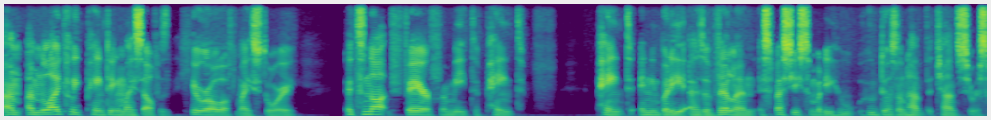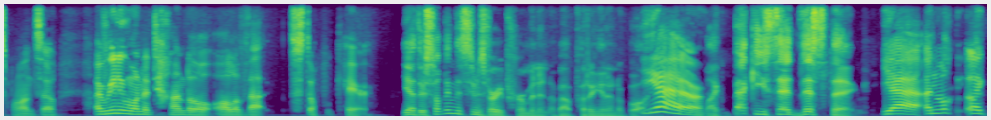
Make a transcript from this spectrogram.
i'm i'm likely painting myself as the hero of my story. It's not fair for me to paint paint anybody as a villain especially somebody who who doesn't have the chance to respond. So i really wanted to handle all of that stuff with care Yeah, there's something that seems very permanent about putting it in a book. yeah Like Becky said this thing. Yeah, and look, like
